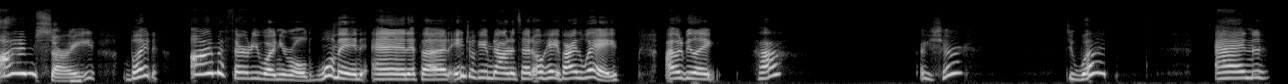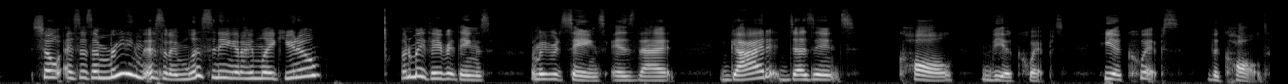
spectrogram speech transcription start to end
I'm sorry, but I'm a 31 year old woman, and if an angel came down and said, Oh, hey, by the way, I would be like, Huh? Are you sure? Do what? And so, as, as I'm reading this and I'm listening, and I'm like, you know, one of my favorite things, one of my favorite sayings is that God doesn't call the equipped, He equips the called.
